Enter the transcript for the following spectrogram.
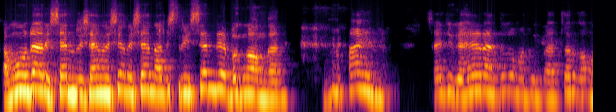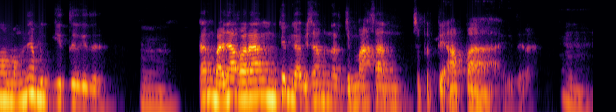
kamu udah resign, resign, resign, resign. Habis resign dia bengong kan. Ngapain? Saya juga heran tuh motivator kok ngomongnya begitu gitu. Hmm. Kan banyak orang mungkin nggak bisa menerjemahkan seperti apa gitu lah. Hmm.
